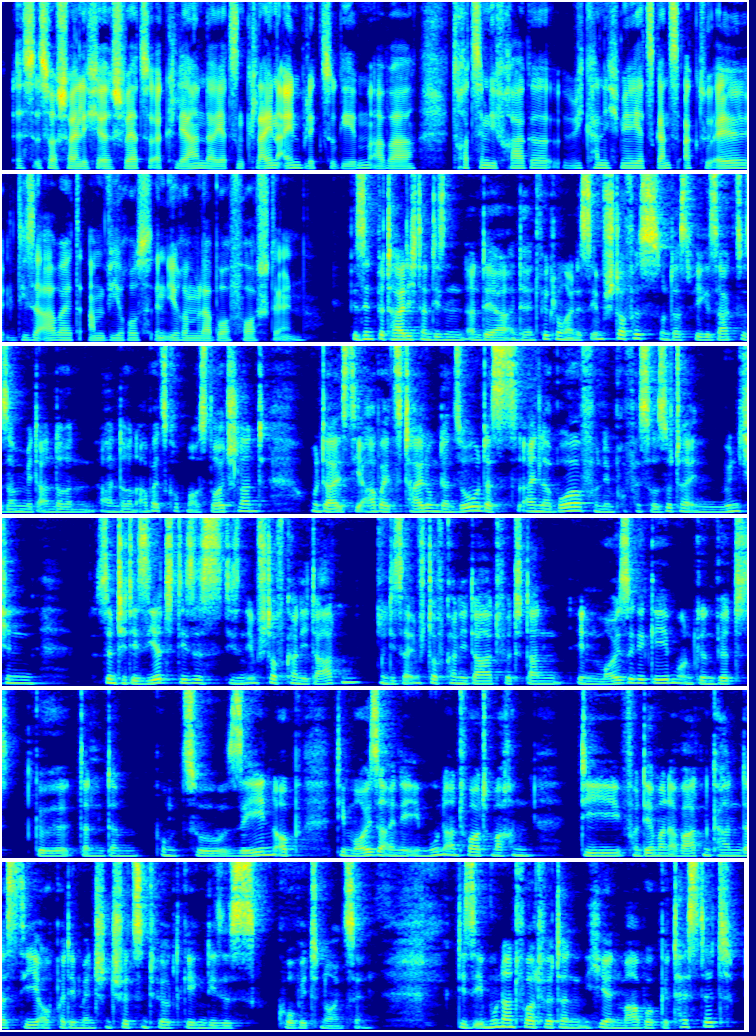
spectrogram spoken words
Es ist wahrscheinlich äh, schwer zu erklären, da jetzt einen kleinen Einblick zu geben, aber trotzdem die Frage, wie kann ich mir jetzt ganz aktuell diese Arbeit am Virus in Ihrem Labor vorstellen? Wir sind beteiligt an diesen, an der, an der Entwicklung eines Impfstoffes und das, wie gesagt, zusammen mit anderen, anderen Arbeitsgruppen aus Deutschland. Und da ist die Arbeitsteilung dann so, dass ein Labor von dem Professor Sutter in München synthetisiert dieses, diesen Impfstoffkandidaten und dieser Impfstoffkandidat wird dann in Mäuse gegeben und dann wird dann, dann, um zu sehen, ob die Mäuse eine Immunantwort machen, die, von der man erwarten kann, dass die auch bei den Menschen schützend wirkt gegen dieses Covid-19. Diese Immunantwort wird dann hier in Marburg getestet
